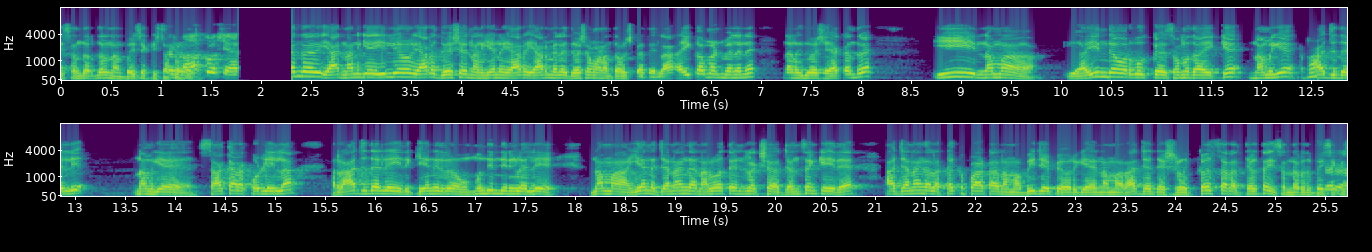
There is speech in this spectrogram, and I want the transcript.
ಈ ಸಂದರ್ಭದಲ್ಲಿ ನಾನು ಬಯಸಕ್ಕೆ ಇಷ್ಟಪಡ್ತೀನಿ. ಯಾಕಂದ್ರೆ ಯಾ ನನಗೆ ಇಲ್ಲಿರೋರು ಯಾರು ದ್ವೇಷ ನನಗೇನು ಯಾರು ಯಾರ ಮೇಲೆ ದ್ವೇಷ ಮಾಡೋಂಥ ಅವಶ್ಯಕತೆ ಇಲ್ಲ. ಹೈಕಮಾಂಡ್ ಮೇಲೇ ನನಗೆ ದ್ವೇಷ. ಯಾಕಂದ್ರೆ ಈ ನಮ್ಮ ಹಿಂದೆ ವರ್ಗಕ್ಕೆ ಸಮುದಾಯಕ್ಕೆ ನಮಗೆ ರಾಜ್ಯದಲ್ಲಿ ನಮಗೆ ಸಹಕಾರ ಕೊಡಲಿಲ್ಲ. ರಾಜ್ಯದಲ್ಲಿ ಇದಕ್ಕೆ ಏನಿದ್ರು ಮುಂದಿನ ದಿನಗಳಲ್ಲಿ ನಮ್ಮ ಏನು ಜನಾಂಗ ನಲವತ್ತೆಂಟು ಲಕ್ಷ ಜನಸಂಖ್ಯೆ ಇದೆ ಆ ಜನಾಂಗ ಎಲ್ಲ ತಕ್ಕ ಪಾಠ ನಮ್ಮ ಬಿ ಜೆ ಪಿ ಅವರಿಗೆ ನಮ್ಮ ರಾಜ್ಯಾಧ್ಯಕ್ಷಗಳಿಗೆ ಕಳಿಸ್ತಾರೆ ಅಂತ ಹೇಳ್ತಾ ಈ ಸಂದರ್ಭದಲ್ಲಿ ಬಯಸಕ್ಕೆ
